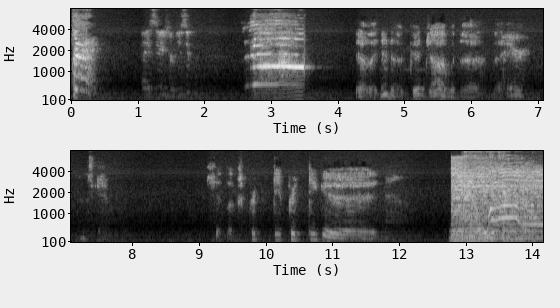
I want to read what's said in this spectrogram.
Bang! Hey, Siege, have you seen? Yeah, they did a good job with the, the hair in this game. Shit looks pretty, pretty good. Now where's the? Okay.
